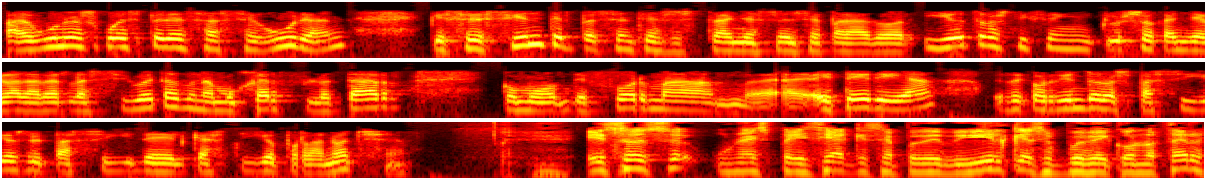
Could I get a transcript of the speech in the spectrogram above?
Algunos huéspedes aseguran que se sienten presencias extrañas en el separador y otros dicen incluso que han llegado a ver la silueta de una mujer flotar como de forma eh, etérea recorriendo los pasillos del, del castillo por la noche. Eso es una experiencia que se puede vivir, que se puede conocer,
